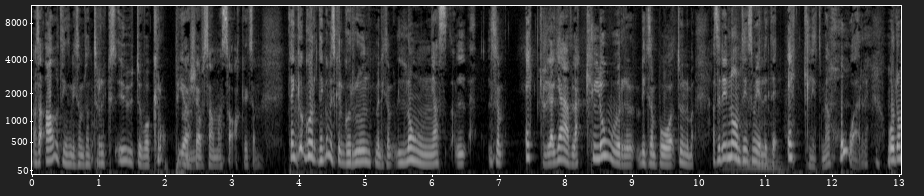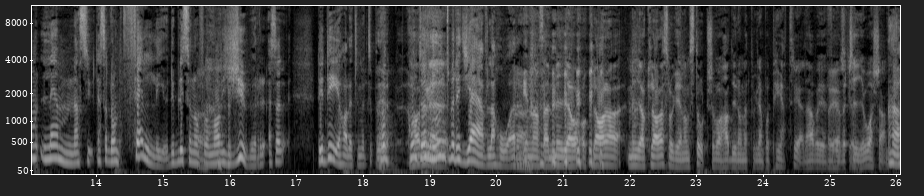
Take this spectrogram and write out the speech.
Alltså allting liksom som trycks ut ur vår kropp görs av samma sak. Liksom. Tänk, gå, tänk om vi skulle gå runt med liksom långa, liksom äckliga jävla klor liksom på tunnelbanan. Alltså det är någonting som är lite äckligt med hår. Och de lämnas ju, alltså de fäller ju, det blir som någon form av djur. Alltså, det är det jag har lite med, gå, gå inte runt med ditt jävla hår. Innan så här, Mia och Klara, Mia och Klara slog igenom stort så var, hade ju de ett program på P3, det här var ju för över tio år sedan.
